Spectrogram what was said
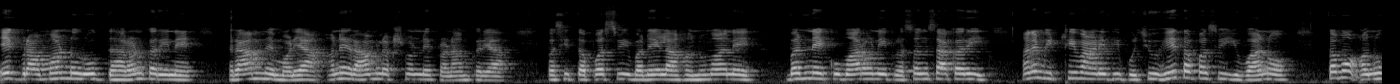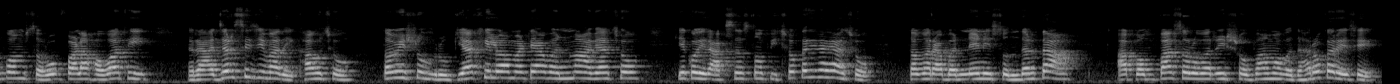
એક બ્રાહ્મણનું રૂપ ધારણ કરીને રામને મળ્યા અને રામ લક્ષ્મણને પ્રણામ કર્યા. પછી તપસ્વી બનેલા હનુમાને બંને કુમારોની પ્રશંસા કરી અને મીઠી વાણીથી પૂછ્યું, હે તપસ્વી યુવાનો, તમો અનુપમ સ્વરૂપવાળા હોવાથી રાજર્ષિ જેવા દેખાવ છો. તમે શું મૃગ્યા ખીલવા માટે આ વનમાં આવ્યા છો કે કોઈ રાક્ષસનો પીછો કરી રહ્યા છો? તમારા બંનેની સુંદરતા આ પંપા સરોવરની શોભામાં વધારો કરે છે.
